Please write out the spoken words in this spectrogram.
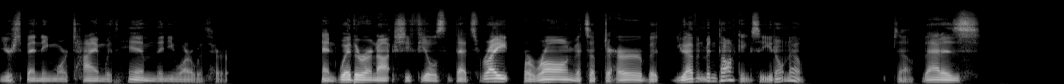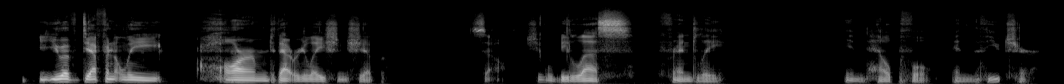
you're spending more time with him than you are with her. And whether or not she feels that that's right or wrong, that's up to her, but you haven't been talking, so you don't know. So that is, you have definitely harmed that relationship. So she will be less friendly and helpful in the future.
